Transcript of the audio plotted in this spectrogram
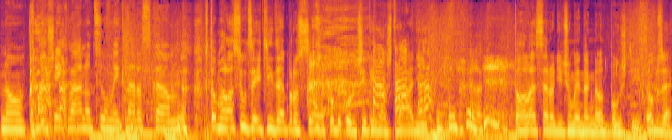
no, to máš i k Vánocům, i k narozkám. V tom hlasu cítíte prostě jakoby určitý naštvání. Tohle se rodičům jednak neodpouští. Dobře,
